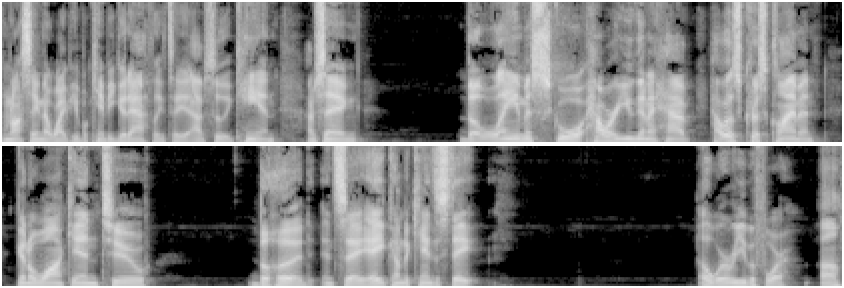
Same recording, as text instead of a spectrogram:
I'm not saying that white people can't be good athletes. They absolutely can. I'm saying the lamest school. How are you going to have, how is Chris Klieman going to walk into the hood and say, hey, come to Kansas State? Oh, where were you before? Oh,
